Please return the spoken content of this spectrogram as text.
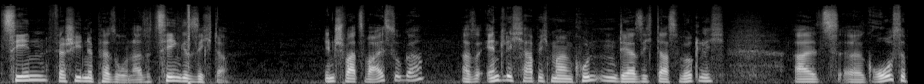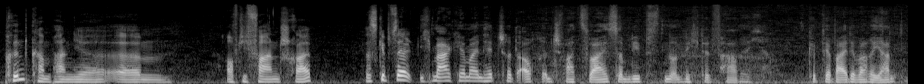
Zehn verschiedene Personen, also zehn Gesichter. In Schwarz-Weiß sogar. Also endlich habe ich mal einen Kunden, der sich das wirklich als äh, große Printkampagne ähm, auf die Fahnen schreibt das gibt's selten. Ich mag ja meinen Headshot auch in Schwarz-Weiß am liebsten und nicht in farbig. Es gibt ja beide Varianten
